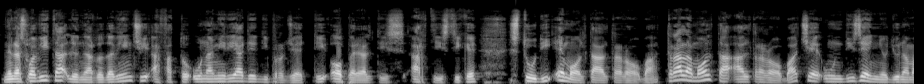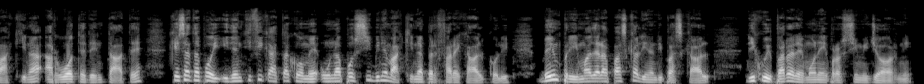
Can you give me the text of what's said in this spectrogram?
Nella sua vita Leonardo da Vinci ha fatto una miriade di progetti, opere artis- artistiche, studi e molta altra roba. Tra la molta altra roba c'è un disegno di una macchina a ruote dentate che è stata poi identificata come una possibile macchina per fare calcoli, ben prima della Pascalina di Pascal, di cui parleremo nei prossimi giorni.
